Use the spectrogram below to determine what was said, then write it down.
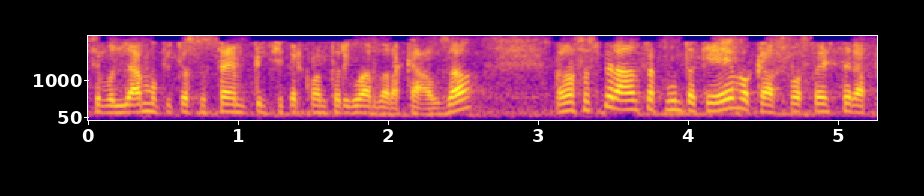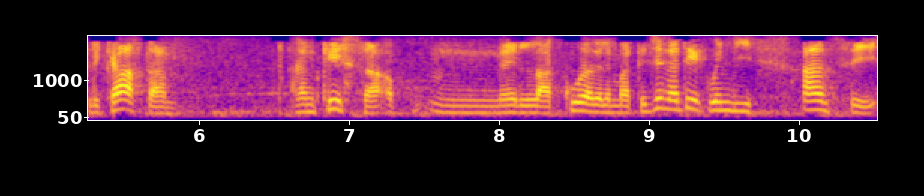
se vogliamo piuttosto semplici per quanto riguarda la causa. La nostra speranza appunto è che Evocas possa essere applicata anch'essa nella cura delle malattie genetiche, quindi anzi,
